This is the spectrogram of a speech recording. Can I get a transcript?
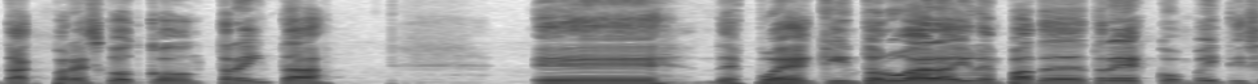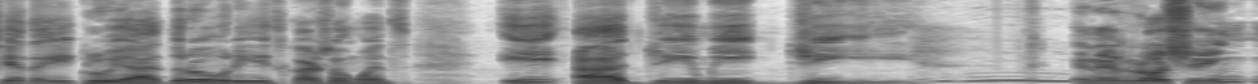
Dak Prescott con 30. Eh, después en quinto lugar hay un empate de 3 con 27 que incluye a Drew Brees, Carson Wentz y a Jimmy G. En el rushing,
